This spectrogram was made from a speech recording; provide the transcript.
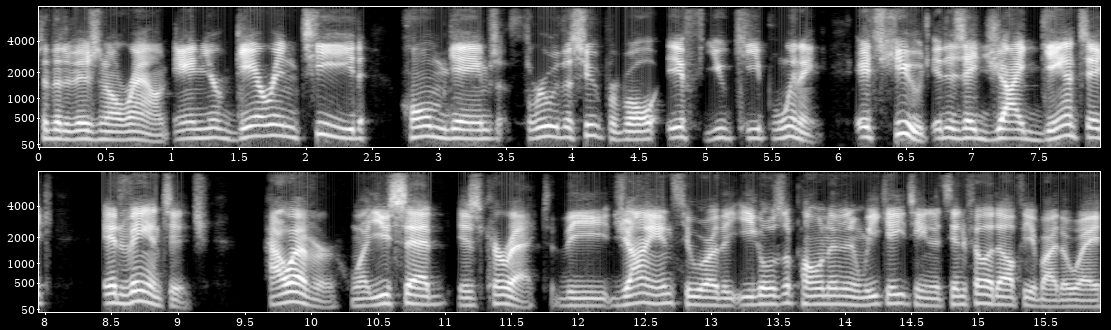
to the divisional round, and you're guaranteed home games through the Super Bowl if you keep winning. It's huge. It is a gigantic advantage. However, what you said is correct. The Giants, who are the Eagles' opponent in Week 18, it's in Philadelphia, by the way,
